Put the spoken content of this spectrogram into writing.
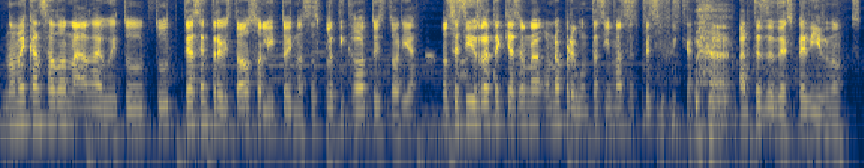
no me he cansado nada, güey. Tú, tú te has entrevistado solito y nos has platicado tu historia. No sé si Rate que hace una, una pregunta así más específica antes de despedirnos.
